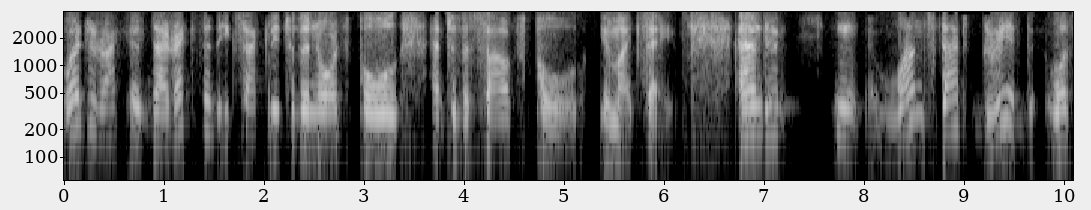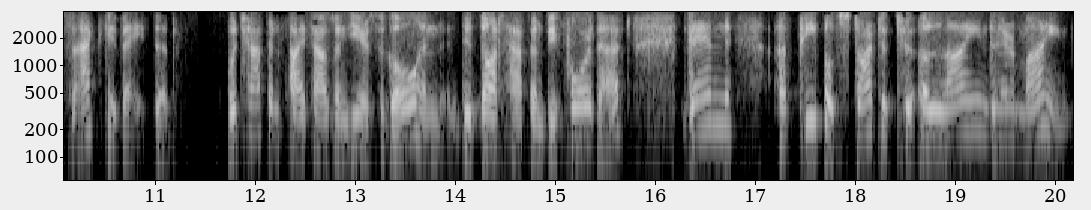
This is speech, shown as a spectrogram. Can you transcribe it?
were direct, uh, directed exactly to the North Pole and to the South Pole, you might say. And Mm, once that grid was activated, which happened 5,000 years ago and did not happen before that, then uh, people started to align their minds,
